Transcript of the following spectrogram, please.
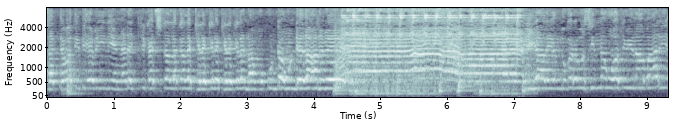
సత్యవతి దేవి నీ ఎన్నడెత్తి ఖచ్చితంగా కల కిలకిల కిలకిల నవ్వుకుంటూ ఉండేదానివే. ఇవాళ ఎందుకరవు చిన్న ఓతివి నా భార్య.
